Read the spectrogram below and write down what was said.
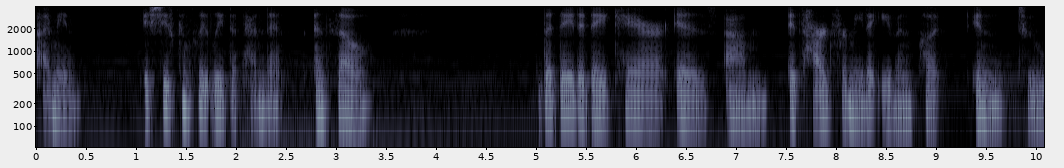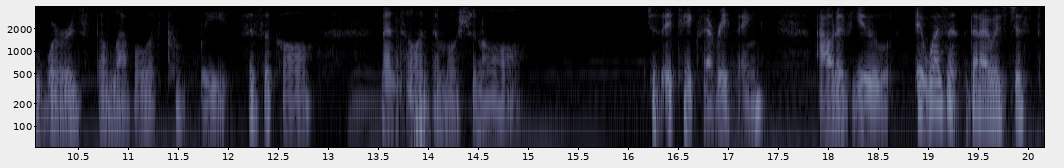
I mean, she's completely dependent. And so the day to day care is, um, it's hard for me to even put into words the level of complete physical, mental, and emotional. Just it takes everything out of you. It wasn't that I was just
